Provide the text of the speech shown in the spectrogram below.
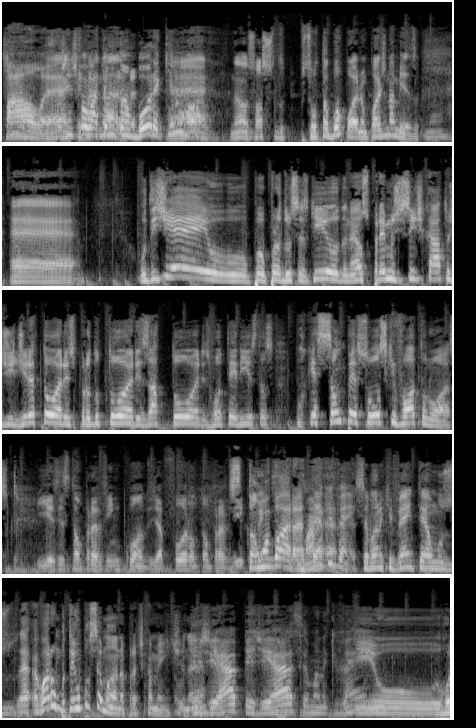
pau, é. se a gente que for bater um tambor aqui, não É, rola. Não, só se o tambor pode, não pode na mesa. É... O DJ, o, o Producers Guild, né? Os prêmios de sindicato de diretores, produtores, atores, roteiristas, porque são pessoas que votam no Oscar. E esses estão pra vir quando? Já foram? Estão pra vir? Estão é agora. Semana até- que vem. Semana que vem temos. é, Agora tem um por semana, praticamente, né? PGA, PGA, semana que vem. E o, ro-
